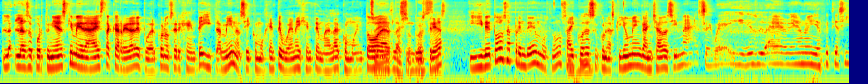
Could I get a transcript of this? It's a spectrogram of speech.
la- las oportunidades que me da esta carrera de poder conocer gente y también así como gente buena y gente mala, como en todas las supuesto. industrias. Y de todos aprendemos, ¿no? O sea, hay cosas con las que yo me he enganchado así, nah, ese güey, es- bueno", y de repente así,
